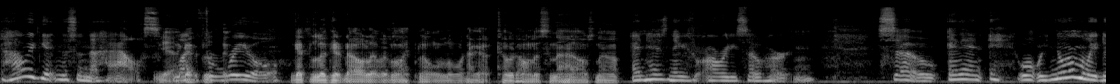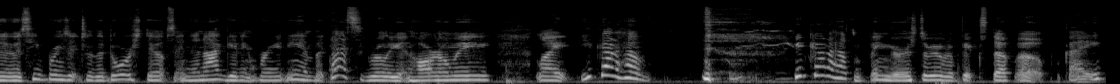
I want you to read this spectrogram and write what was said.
how are we getting this in the house? Yeah, like for look, real. Got to look at it all. It was like, oh Lord, I got to tote all this in the house now. And his knees were already so hurting. So, and then eh, what we normally do is he brings it to the doorsteps and then I get it and bring it in. But that's really getting hard on me. Like, you gotta have, you gotta have some fingers to be able to pick stuff up, okay?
